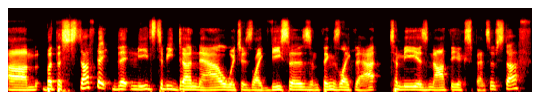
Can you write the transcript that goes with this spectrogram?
um, but the stuff that that needs to be done now which is like visas and things like that to me is not the expensive stuff.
